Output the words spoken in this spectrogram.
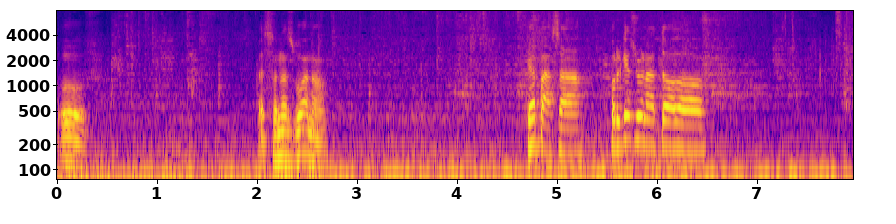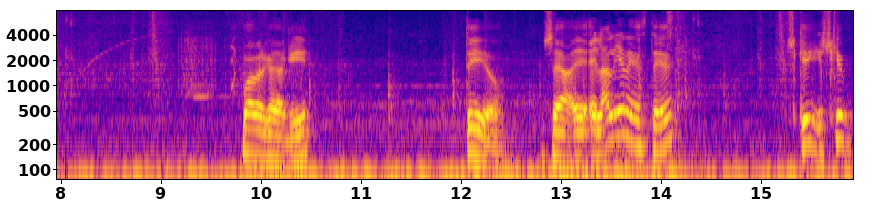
Uf. Eso no es bueno. ¿Qué pasa? ¿Por qué suena todo? Voy a ver qué hay aquí. Tío. O sea, e- el alien este... Es que... Es que...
